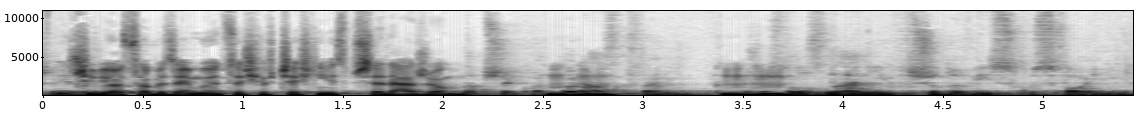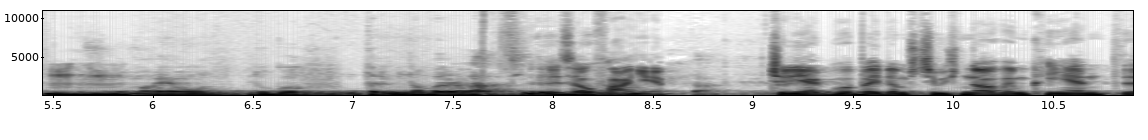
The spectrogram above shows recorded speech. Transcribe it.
Czyli, Czyli osoby zajmujące się wcześniej sprzedażą. Na przykład mm -hmm. doradztwem, którzy mm -hmm. są znani w środowisku swoim, mm -hmm. którzy mają długoterminowe relacje. Zaufanie. Tak. Czyli jakby wejdą z czymś nowym, klient y,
